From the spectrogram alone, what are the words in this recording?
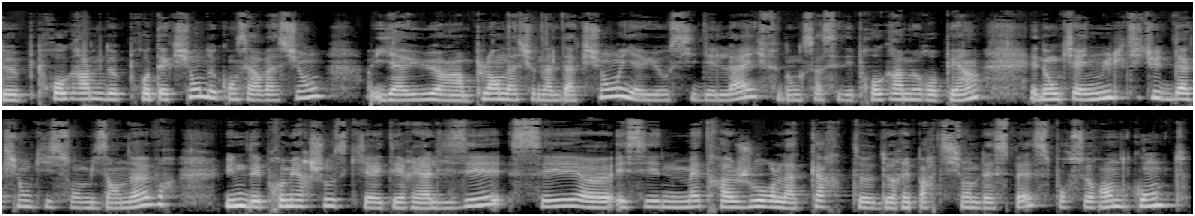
de programmes de protection, de conservation. Il y a eu un plan national d'action, il y a eu aussi des LIFE, donc ça c'est des programmes européens. Et donc il y a une multitude d'actions qui sont mises en œuvre. Une des premières choses qui a été réalisée, c'est euh, essayer de mettre à jour la carte de répartition de l'espèce pour se rendre compte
